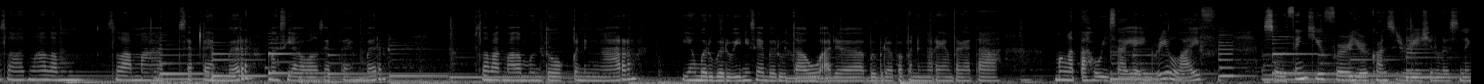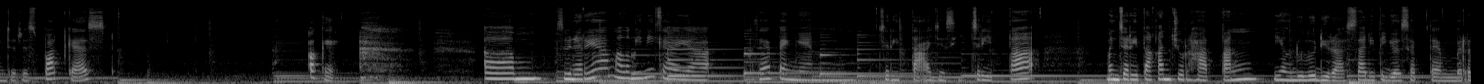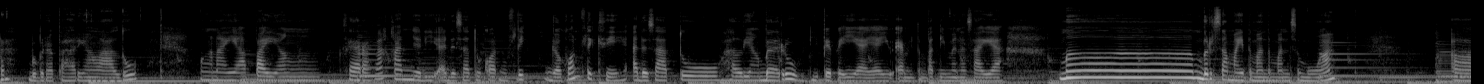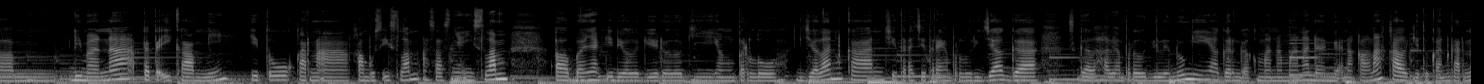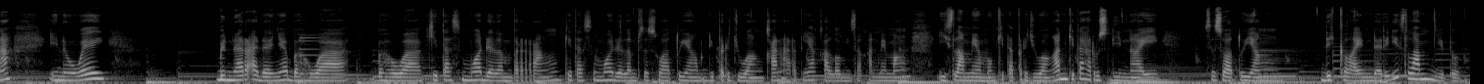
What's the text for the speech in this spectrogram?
selamat malam. Selamat September, masih awal September. Selamat malam untuk pendengar yang baru-baru ini saya baru tahu ada beberapa pendengar yang ternyata mengetahui saya in real life. So thank you for your consideration listening to this podcast. Oke. Okay. Um, sebenarnya malam ini kayak saya pengen cerita aja sih, cerita menceritakan curhatan yang dulu dirasa di 3 September beberapa hari yang lalu mengenai apa yang saya rasakan. Jadi ada satu konflik nggak konflik sih ada satu hal yang baru di PPI IAUM tempat di mana saya membersamai teman-teman semua. Um, di mana PPI kami itu karena kampus Islam asasnya Islam uh, banyak ideologi-ideologi yang perlu dijalankan citra-citra yang perlu dijaga segala hal yang perlu dilindungi agar nggak ke mana-mana dan nggak nakal-nakal gitu kan karena in a way benar adanya bahwa bahwa kita semua dalam perang, kita semua dalam sesuatu yang diperjuangkan. Artinya kalau misalkan memang Islam yang mau kita perjuangkan, kita harus deny sesuatu yang decline dari Islam gitu.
